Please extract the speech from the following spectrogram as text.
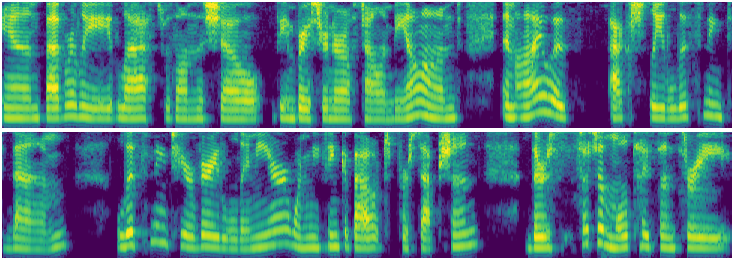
And Beverly last was on the show, the Embrace Your Neurostyle and Beyond. And I was actually listening to them, listening to your very linear when we think about perception there's such a multisensory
